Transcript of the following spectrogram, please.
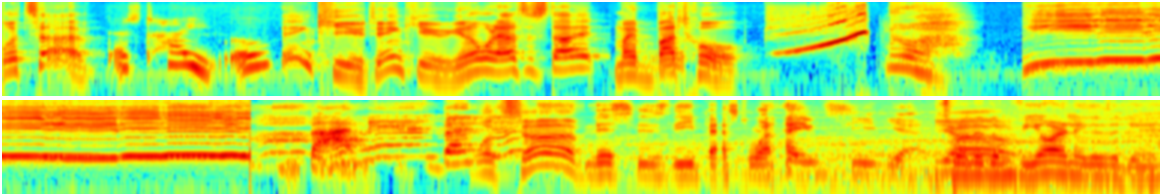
What's up? That's tight, bro. Thank you, thank you. You know what else is tight? My butthole. Batman? Vengeance? What's up? This is the best one I've seen yet. It's one of them VR niggas again.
